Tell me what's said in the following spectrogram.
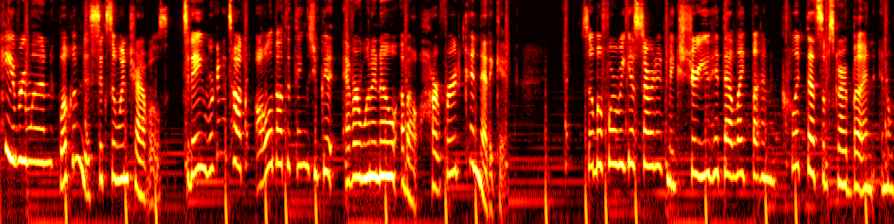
Hey everyone, welcome to 601 Travels. Today we're going to talk all about the things you could ever want to know about Hartford, Connecticut. So before we get started, make sure you hit that like button, click that subscribe button, and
